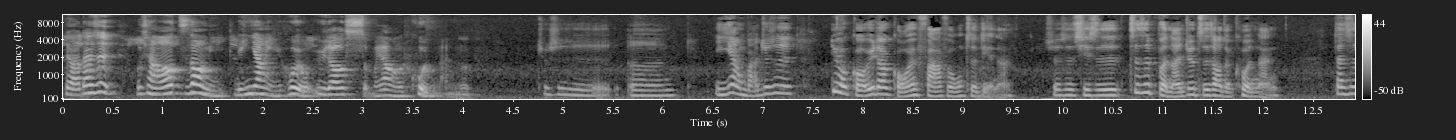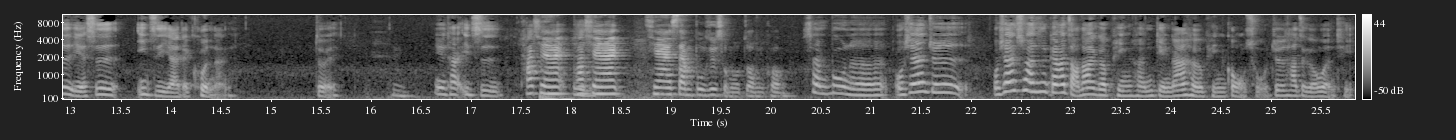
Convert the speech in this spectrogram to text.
对啊。但是我想要知道你领养以后有遇到什么样的困难呢？就是嗯，一样吧，就是遛狗遇到狗会发疯这点啊，就是其实这是本来就知道的困难，但是也是一直以来的困难，对，嗯，因为他一直，他现在他现在、嗯、现在散步是什么状况？散步呢？我现在就是我现在算是跟他找到一个平衡点，跟他和平共处，就是他这个问题。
